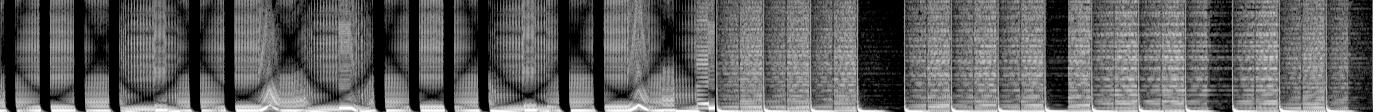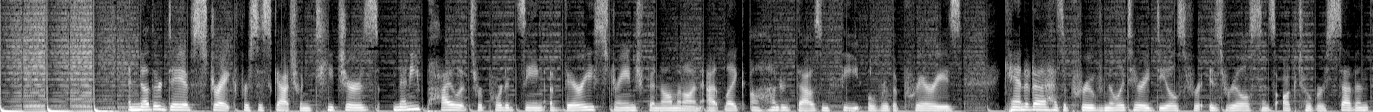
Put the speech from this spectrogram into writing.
Thank you. Another day of strike for Saskatchewan teachers. Many pilots reported seeing a very strange phenomenon at like 100,000 feet over the prairies. Canada has approved military deals for Israel since October 7th.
